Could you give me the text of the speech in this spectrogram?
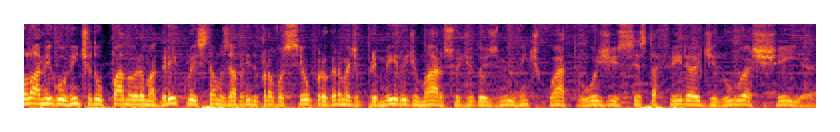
Olá, amigo ouvinte do Panorama Agrícola. Estamos abrindo para você o programa de 1 de março de 2024. Hoje, sexta-feira de lua cheia.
